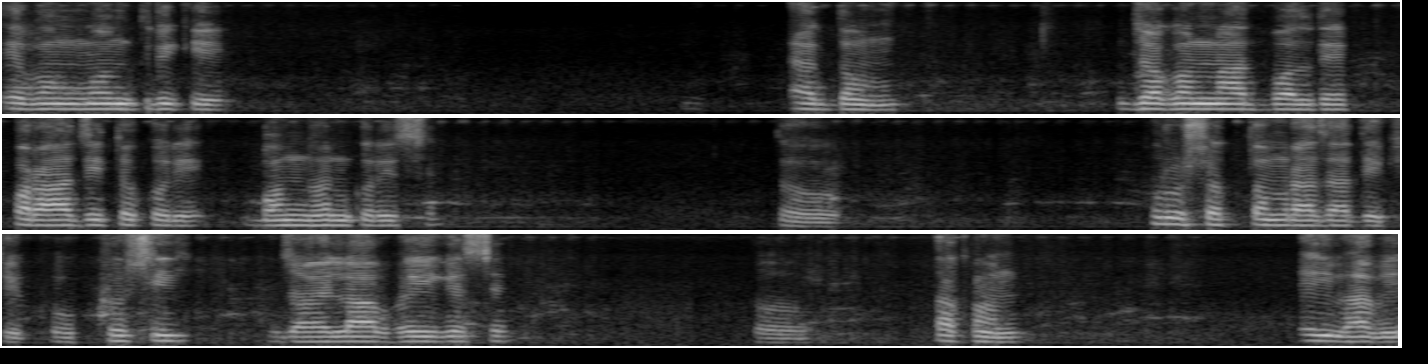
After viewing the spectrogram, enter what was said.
এবং মন্ত্রীকে একদম জগন্নাথ বলদেব পরাজিত করে বন্ধন করেছে। তো পুরুষোত্তম রাজা দেখে খুব খুশি, জয়লাভ হয়ে গেছে। তো তখন এইভাবে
